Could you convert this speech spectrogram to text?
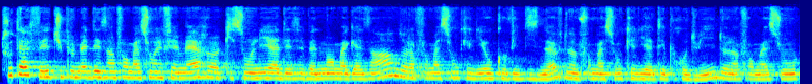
Tout à fait. Tu peux mettre des informations éphémères euh, qui sont liées à des événements magasins, de l'information qui est liée au Covid-19, de l'information qui est liée à tes produits, de l'information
